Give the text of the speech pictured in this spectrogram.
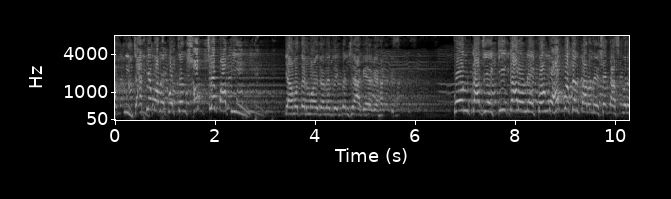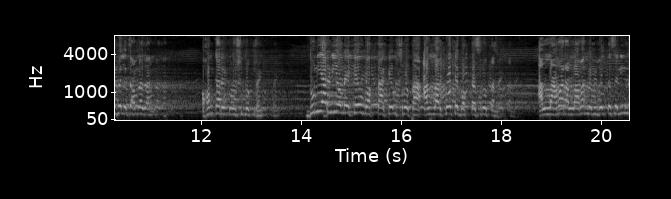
আপনি যাকে মনে করছেন সবচেয়ে পাপি কেমতের ময়দানে দেখবেন সে আগে আগে হাঁটতেছে। কোন কাজে, কি কারণে, কোন মহব্বতের কারণে সে কাজ করে ফেলেছে আমরা জানি। অহংকারের কোন সুযোগ নাই। দুনিয়ার নিয়মে কেউ বক্তা, কেউ শ্রোতা, আল্লাহর কোর্টে বক্তা, শ্রোতা নাই। আল্লাহ আমার আল্লাহ আমার নবী বলতেছেন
